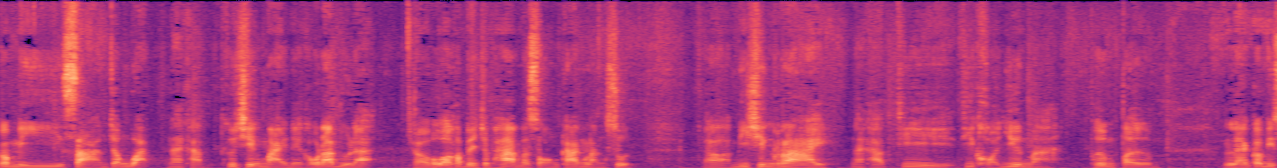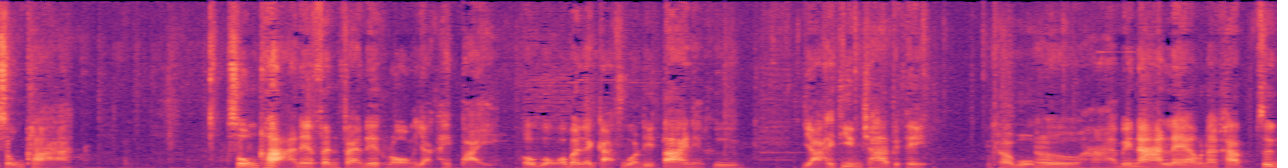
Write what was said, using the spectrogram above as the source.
ก็มี 3 จังหวัดนะครับคือเชียงใหม่เนี่ยเขารับอยู่แล้วครับเพราะว่าเขาเป็นเจ้าภาพมา 2 ครั้งหลังสุดอ่ามีเชียงรายนะครับที่ที่ขอยื่นมาเพิ่มเติม แล้วก็มีสงขลา สงขลาเนี่ยแฟนๆเรียกร้องอยากให้ไปเขาบอกว่าบรรยากาศฟุตบอลที่ใต้เนี่ยคือ อยากให้ทีมชาติไปเตะครับผมเออหายไปนานแล้วนะครับ ซึ่ง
